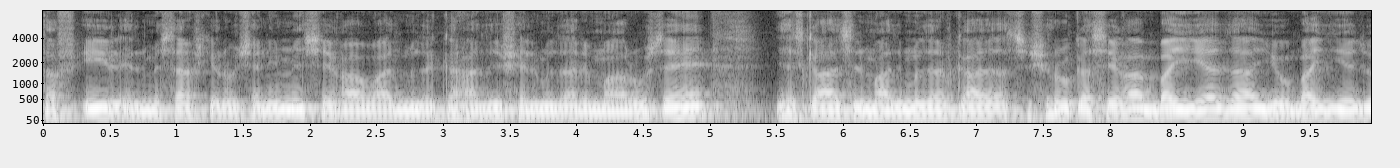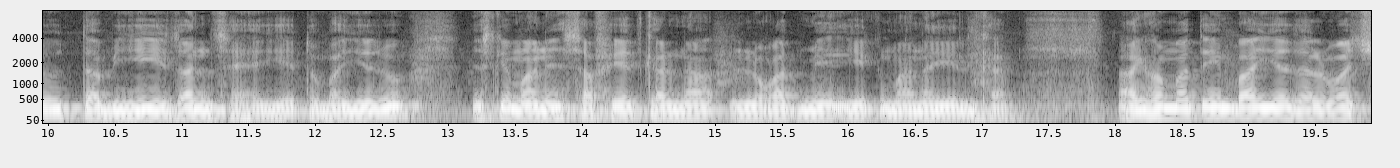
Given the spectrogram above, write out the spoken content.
تفعیل علم صرف کی روشنی میں شیخاواد مذکر حاضر مظاہر معروف سے ہیں۔ اس کا اصل ماضی مظرف کا شروع کا سیغا بیزا یو بیزو تبیزن سے ہے۔ یہ تو بیزو اس کے معنی سفید کرنا لغت میں ایک معنی یہ لکھا۔ ہے آگے فرماتے ہیں بیز الوچ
